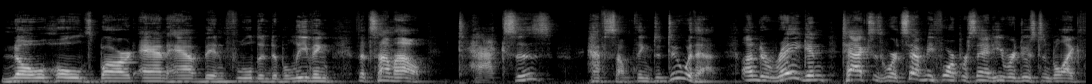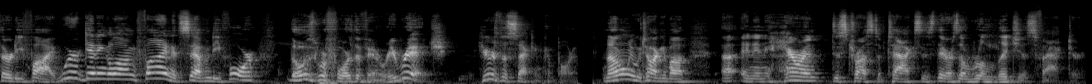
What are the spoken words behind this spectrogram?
no holds barred, and have been fooled into believing that somehow taxes have something to do with that. Under Reagan, taxes were at 74%, he reduced them to like 35. We're getting along fine at 74. Those were for the very rich. Here's the second component. Not only are we talking about uh, an inherent distrust of taxes, there's a religious factor.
